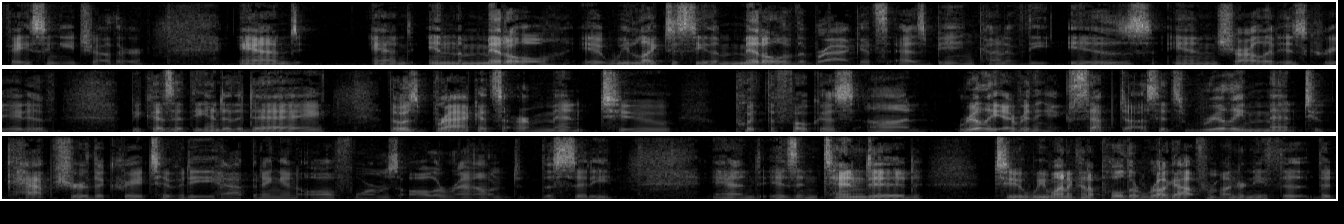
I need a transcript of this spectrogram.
facing each other, and and in the middle, it, we like to see the middle of the brackets as being kind of the is in Charlotte is Creative, because at the end of the day, those brackets are meant to put the focus on really everything except us. It's really meant to capture the creativity happening in all forms all around the city and is intended to we want to kind of pull the rug out from underneath the, the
